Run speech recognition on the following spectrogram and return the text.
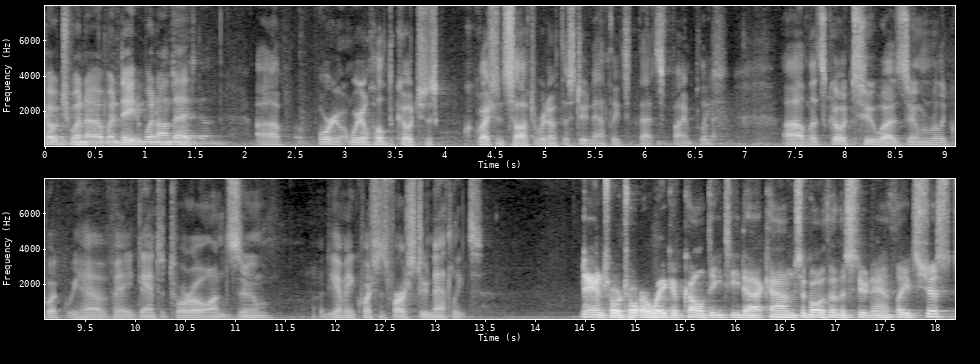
Coach, when uh, when Dayton went on that, uh, we're we'll hold the coaches' questions till after we're done with the student athletes. If that's fine, please. Uh, let's go to uh, Zoom really quick. We have a Dan Tortora on Zoom. Do you have any questions for our student athletes? Dan Tortora, wakeupcalldt.com. To both of the student athletes, just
